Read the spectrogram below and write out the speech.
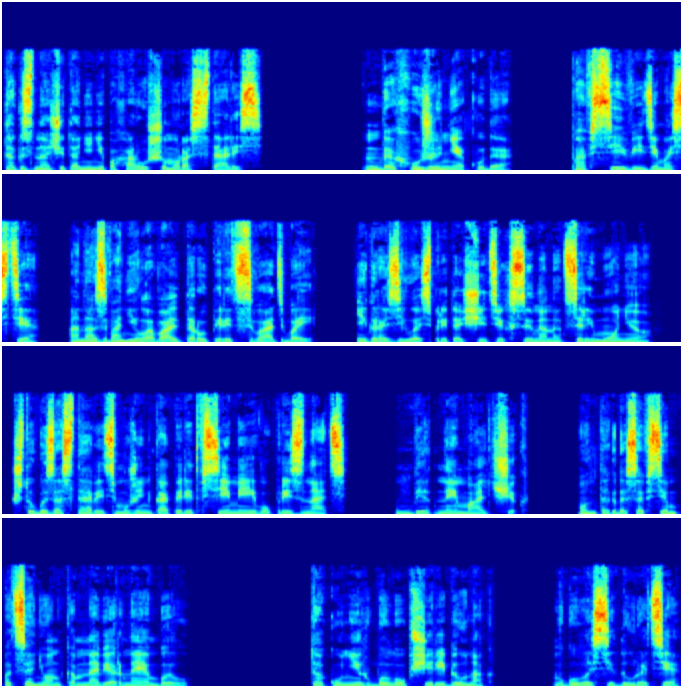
Так значит, они не по-хорошему расстались? Да хуже некуда. По всей видимости, она звонила Вальтеру перед свадьбой и грозилась притащить их сына на церемонию, чтобы заставить муженька перед всеми его признать. Бедный мальчик. Он тогда совсем пацаненком, наверное, был. Так у них был общий ребенок? В голосе Дороти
